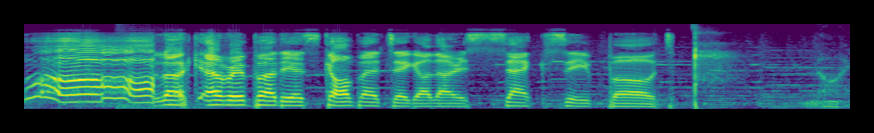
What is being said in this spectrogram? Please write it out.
Ah, look, everybody is commenting on our sexy boat. Nice.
